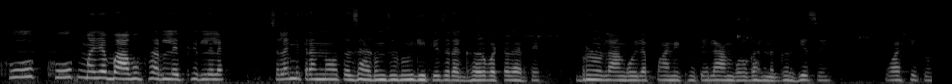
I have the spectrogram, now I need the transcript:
खूप खूप माझ्या बाबू फरले फिरलेला आहे. चला मित्रांनो आता झाडून झुडून घेते. जरा घर वट्ट झाडते भ्रणूला आंघोळीला पाणी ठेवते. ह्याला आंघोळ घालणं गरजेचं आहे. वाश येतो.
